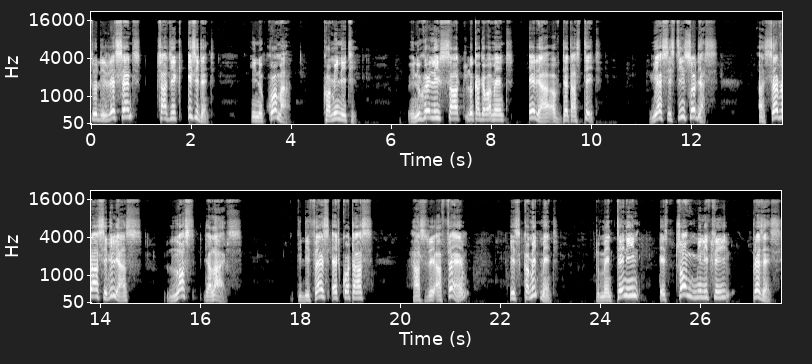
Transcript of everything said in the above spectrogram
to the recent tragic incident in Okuama community in Ughelli South local government area of Delta State, where 16 soldiers and several civilians lost their lives. The Defense Headquarters has reaffirmed its commitment to maintaining a strong military presence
